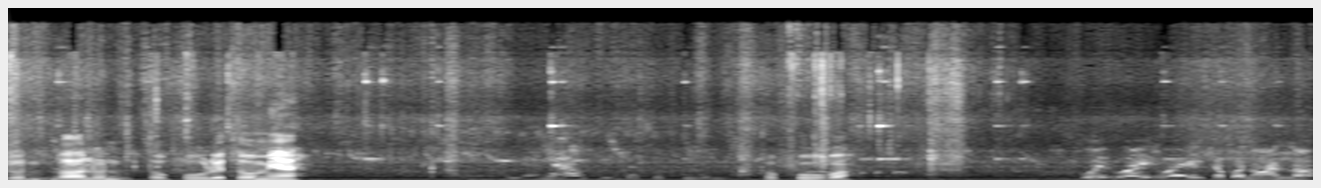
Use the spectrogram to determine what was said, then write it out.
รุ่นล่อรุ่นตัวผู้หรือตัวเมียยาวๆถึงจะสุดปูนตัวผู้ป่ะโอ้ยโอ้ยโอ้ยกับปานอนเนาะ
